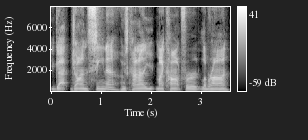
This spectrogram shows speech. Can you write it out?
You got John Cena, who's kind of my comp for LeBron.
